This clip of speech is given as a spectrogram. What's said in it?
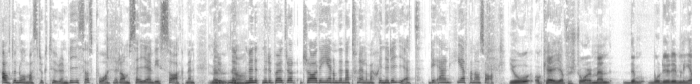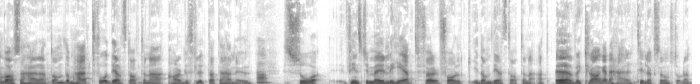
autonoma strukturen visas på när de säger en viss sak. Men, men, när, du, ja. när, när, du börjar dra, dra det igenom det nationella maskineriet, det är en helt annan sak. Jo, okej, okay, jag förstår. Men det borde ju rimligen vara så här att om de här två delstaterna har beslutat det här nu, ja. så finns det möjlighet för folk i de delstaterna att överklaga det här till Högsta domstolen,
